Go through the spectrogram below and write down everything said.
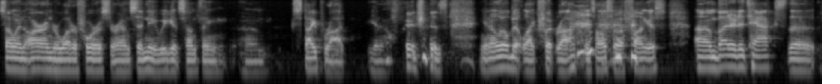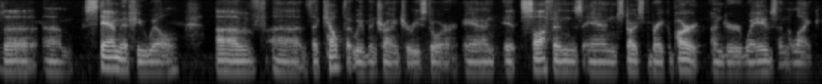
So in our underwater forests around Sydney, we get something um, stipe rot you know, which is, you know, a little bit like foot rot. It's also a fungus, um, but it attacks the the um, stem, if you will, of uh, the kelp that we've been trying to restore, and it softens and starts to break apart under waves and the like.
